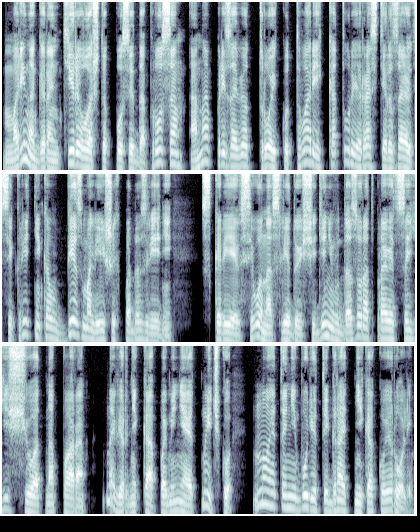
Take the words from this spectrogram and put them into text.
Марина гарантировала, что после допроса она призовет тройку тварей, которые растерзают секретников без малейших подозрений. Скорее всего, на следующий день в дозор отправится еще одна пара. Наверняка поменяют нычку, но это не будет играть никакой роли.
